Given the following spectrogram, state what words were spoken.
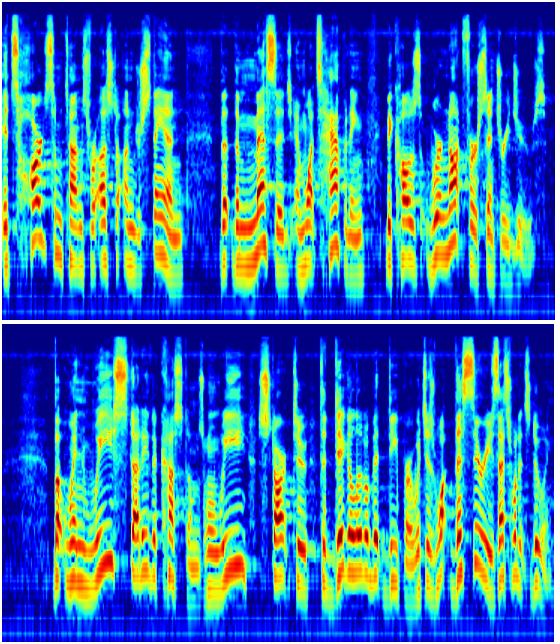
It's hard sometimes for us to understand the, the message and what's happening because we're not first century Jews. But when we study the customs, when we start to, to dig a little bit deeper, which is what this series, that's what it's doing.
